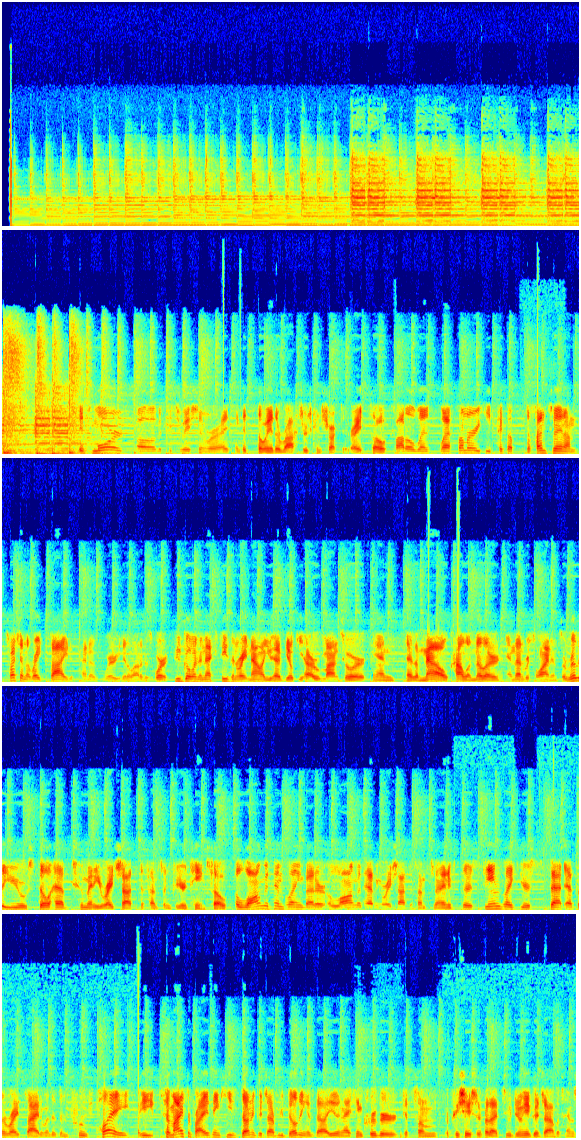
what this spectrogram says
It's more of a situation where I think it's the way the roster is constructed, right? So Votto went last summer. He picked up defensemen on, especially on the right side, is kind of where he did a lot of his work. You go in the next season right now, you have Jokiharju Montour and as of now Colin Miller and then Ristolainen. So really, you still have too many right shot defensemen for your team. So along with him playing better, along with having a right shot defenseman, and if there seems like you're set at the right side and with his improved play, he, to my surprise, I think he's done a good job rebuilding his value, and I think Krueger gets some appreciation for that too, doing a good job with him.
